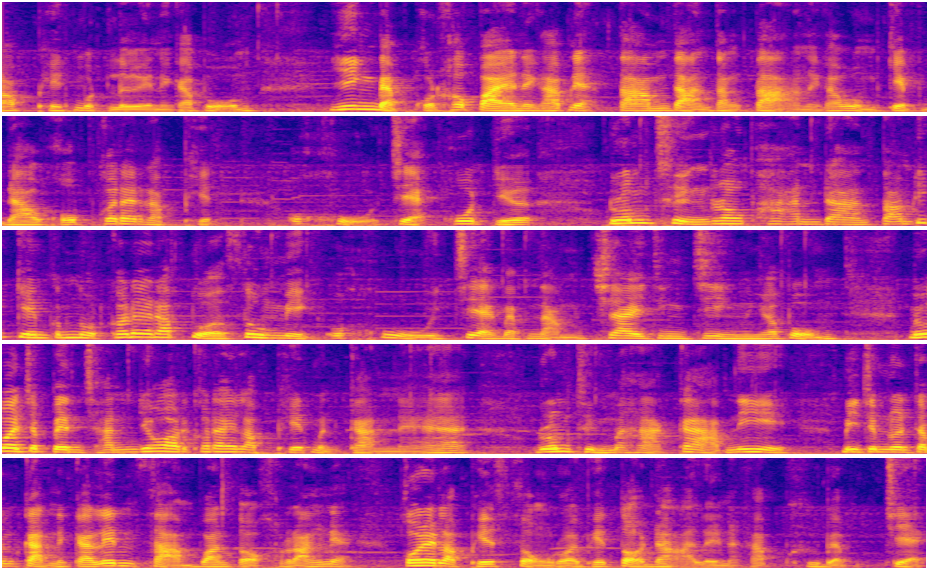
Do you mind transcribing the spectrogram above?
รับเพชรหมดเลยนะครับผมยิ่งแบบกดเข้าไปนะครับเนี่ยตามด่านต่างๆนะครับผมเก็บดาวครบก็ได้รับเพชรโอ้โหแจกโคตรเยอะ รวมถึงเราผ่านด่านตามที่เกมกำหนดก็ได้รับตั๋วสุ่มอีก โอ้โห แจกแบบหนำใจจริงๆนะครับผม ไม่ว่าจะเป็นชั้นยอดก็ได้รับเพชรเหมือนกันนะฮะ รวมถึงมหากราบนี่ มีจำนวนจำกัดในการเล่น 3 วันต่อครั้งเนี่ย ก็ได้รับเพชร 200 เพชรต่อด่านเลยนะครับ คือแบบแจก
